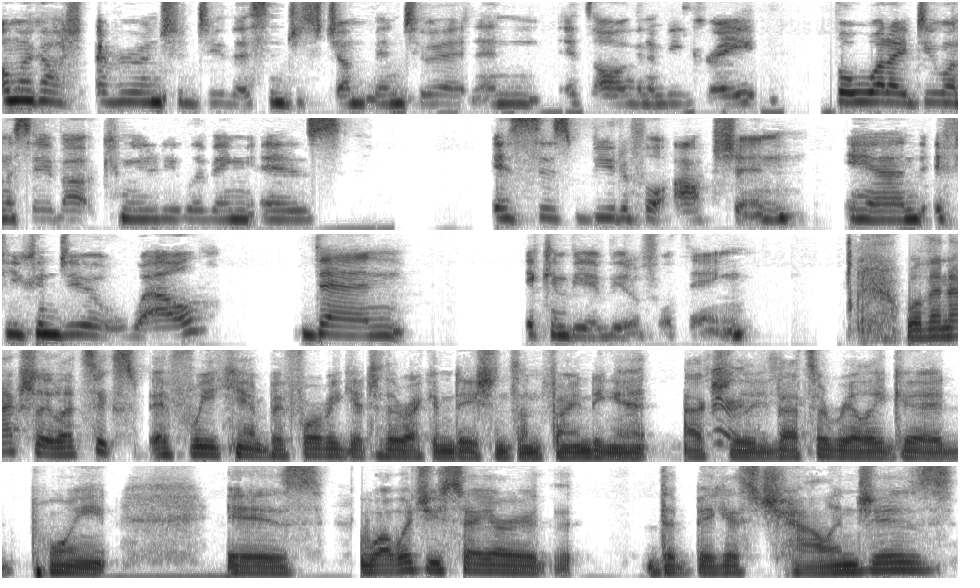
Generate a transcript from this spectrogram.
oh my gosh, everyone should do this and just jump into it and it's all going to be great. But what I do want to say about community living is it's this beautiful option. And if you can do it well, then it can be a beautiful thing. Well, then actually, let's, ex- if we can't, before we get to the recommendations on finding it, actually, sure. that's a really good point. Is what would you say are the biggest challenges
